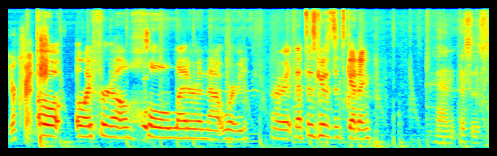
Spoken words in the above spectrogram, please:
You're cringe. Oh, oh, I forgot a whole letter in that word. Alright, that's as good as it's getting. Man, this is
